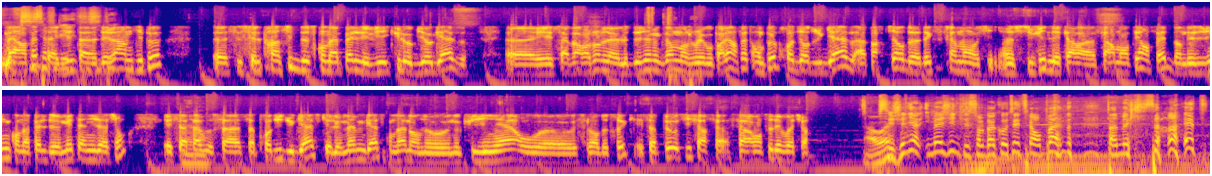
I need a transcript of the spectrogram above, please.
Mais en Si fait, ça existe euh, déjà un petit peu. Euh, c'est le principe de ce qu'on appelle les véhicules au biogaz. Euh, et ça va rejoindre le, le deuxième exemple dont je voulais vous parler. En fait, on peut produire du gaz à partir de- d'excréments aussi. Il suffit de les faire euh, fermenter en fait dans des usines qu'on appelle de méthanisation. Et ça, ça, Alors. ça, ça produit du gaz qui est le même gaz qu'on a dans nos, nos cuisinières ou euh, ce genre de trucs. Et ça peut aussi faire, faire, faire avancer des voitures. Ah C'est génial, imagine, t'es sur le bas-côté, t'es en panne, t'as un mec qui s'arrête,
